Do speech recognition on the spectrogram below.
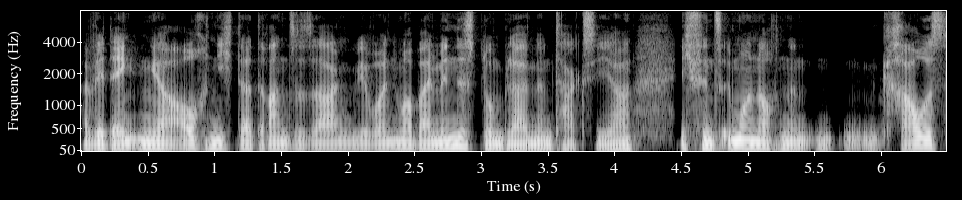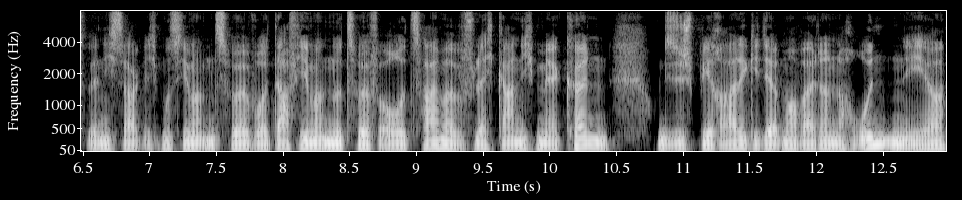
Wir denken ja auch nicht daran zu sagen, wir wollen immer bei Mindestlohn bleiben im Taxi, ja. Ich finde es immer noch ein, ein Kraus, wenn ich sage, ich muss jemandem 12 Euro, darf jemand nur 12 Euro zahlen, weil wir vielleicht gar nicht mehr können. Und diese Spirale geht ja immer weiter nach unten eher.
